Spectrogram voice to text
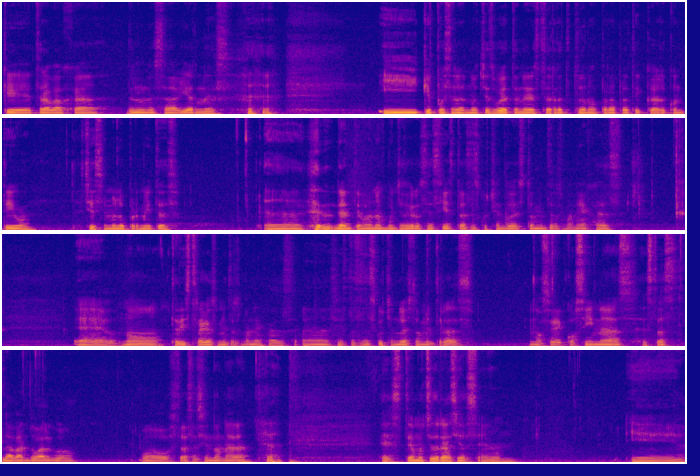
que trabaja de lunes a viernes Y que pues en las noches voy a tener este ratito ¿no? para platicar contigo, si así me lo permites. Uh, de antemano, muchas gracias si estás escuchando esto mientras manejas. Uh, no te distraigas mientras manejas. Uh, si estás escuchando esto mientras, no sé, cocinas, estás lavando algo o estás haciendo nada. este, muchas gracias. Um, y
